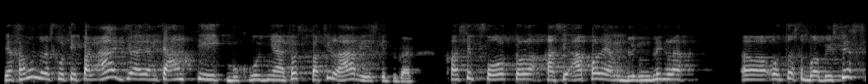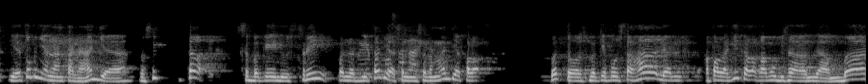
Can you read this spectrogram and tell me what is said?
ya kamu nulis kutipan aja yang cantik bukunya. Terus pasti laris gitu kan. Kasih foto lah, kasih apa lah yang bling-bling lah eh, untuk sebuah bisnis ya itu menyenangkan aja. Maksudnya kita sebagai industri penerbitan ya senang-senang aja kalau betul sebagai pengusaha dan apalagi kalau kamu bisa gambar,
